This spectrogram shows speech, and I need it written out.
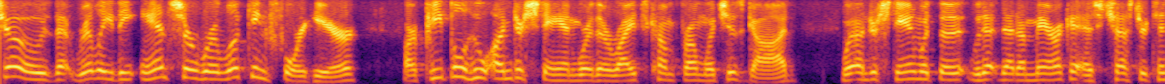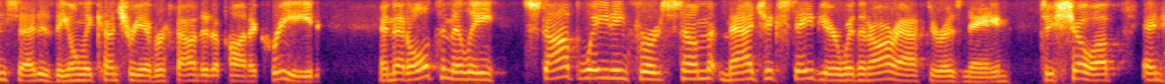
shows that really the answer we're looking for here are people who understand where their rights come from, which is God. We understand what the that, America, as Chesterton said, is the only country ever founded upon a creed, and that ultimately stop waiting for some magic savior with an R after his name to show up and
